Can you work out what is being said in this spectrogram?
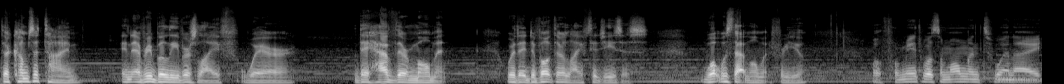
There comes a time in every believer's life where they have their moment, where they devote their life to Jesus. What was that moment for you? Well, for me, it was a moment when I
